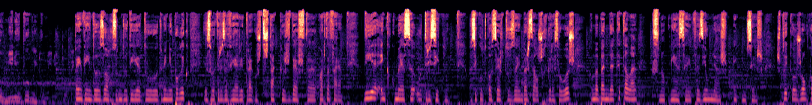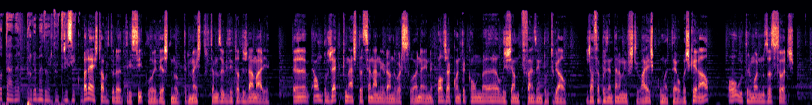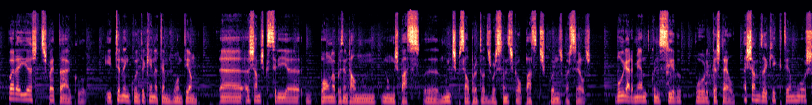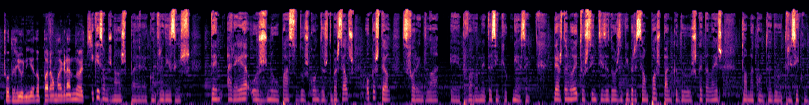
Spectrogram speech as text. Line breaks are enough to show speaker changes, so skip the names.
Domínio Público.
Bem-vindos ao resumo do dia do Domínio Público. Eu sou a Teresa Vieira e trago os destaques desta quarta-feira, dia em que começa o triciclo. O ciclo de concertos em Barcelos regressa hoje com uma banda catalã que, se não conhecem, faziam melhor em conhecer. Explica o João Coutada, programador do triciclo.
Para esta abertura de triciclo e deste novo trimestre, temos a visita dos Damária. Uh, é um projeto que nasce da cena underground de Barcelona e na qual já conta com uma legião de fãs em Portugal. Já se apresentaram em festivais como até o Basqueiral ou o Tremor nos Açores. Para este espetáculo, e tendo em conta que ainda temos bom tempo, uh, achamos que seria bom apresentá-lo num, num, espaço uh, muito especial para todos os barcelenses, que é o Passo dos Condes Barcelos, vulgarmente conhecido por Castelo. Achamos aqui que temos tudo reunido para uma grande noite.
E quem somos nós para contradizer? Tem areia hoje no Passo dos Condes de Barcelos ou Castelo, se forem de lá, é provavelmente assim que o conhecem. 10 da noite, os sintetizadores de vibração pós-punk dos catalães toma conta do triciclo.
